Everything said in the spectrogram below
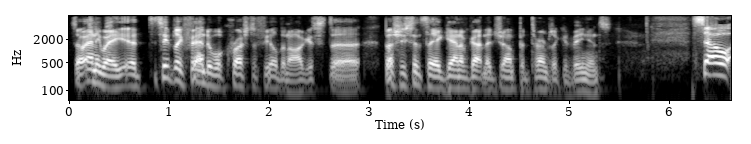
So anyway, it seems like FanDuel will crush the field in August, uh, especially since they again have gotten a jump in terms of convenience. So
